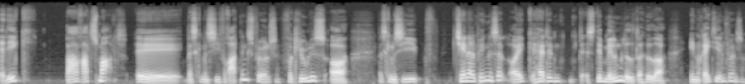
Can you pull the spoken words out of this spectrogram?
er det ikke bare ret smart, øh, hvad skal man sige, forretningsførelse for Clueless, og hvad skal man sige, tjene alle pengene selv, og ikke have det, altså det mellemled, der hedder en rigtig influencer?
